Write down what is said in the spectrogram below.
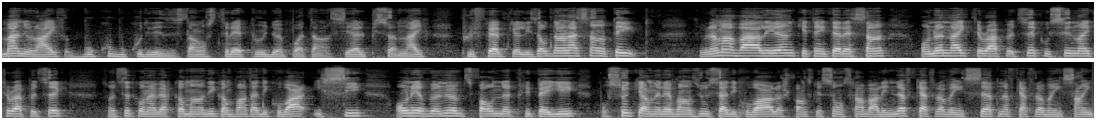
Manulife, beaucoup, beaucoup de résistance, très peu de potentiel. Puis Sun Life, plus faible que les autres. Dans la santé, c'est vraiment Valiant qui est intéressant. On a Night Therapeutic aussi. Night Therapeutic, c'est un titre qu'on avait recommandé comme vente à découvert ici. On est revenu un petit peu de notre prix payé. Pour ceux qui en auraient vendu aussi à découvert, je pense que si on se rend vers les 9,87, 9,85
